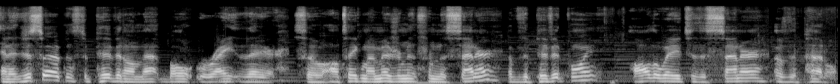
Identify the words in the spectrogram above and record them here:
And it just so happens to pivot on that bolt right there. So I'll take my measurement from the center of the pivot point all the way to the center of the pedal.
